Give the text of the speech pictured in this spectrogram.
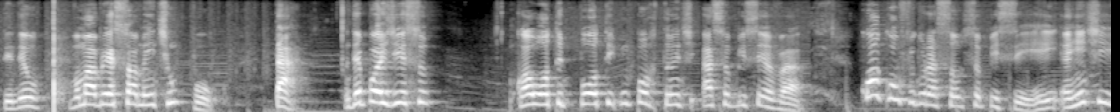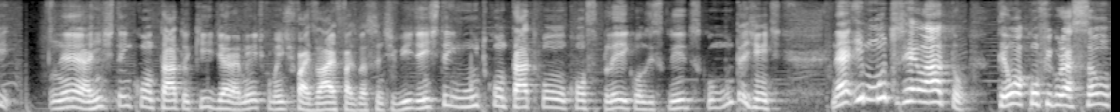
Entendeu? Vamos abrir somente um pouco. Tá. Depois disso, qual outro ponto importante a se observar? Qual a configuração do seu PC? A gente, né, a gente tem contato aqui diariamente, como a gente faz live, faz bastante vídeo, a gente tem muito contato com, com os play, com os inscritos, com muita gente né? E muitos relatam ter uma configuração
